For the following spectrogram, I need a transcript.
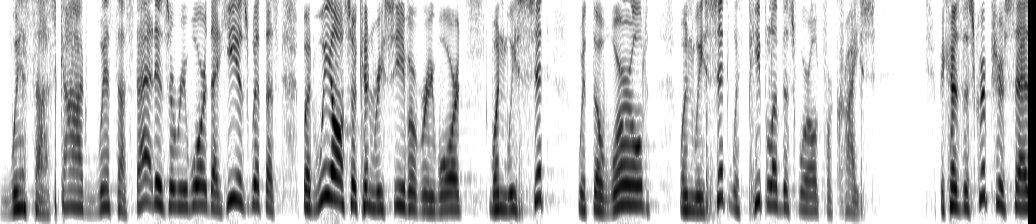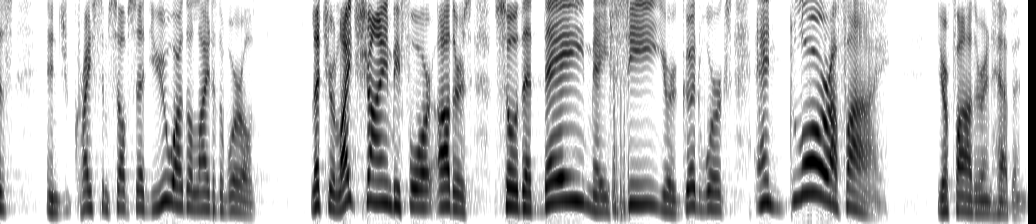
with us, God with us. That is a reward that He is with us. But we also can receive a reward when we sit with the world, when we sit with people of this world for Christ. Because the scripture says and Christ himself said, You are the light of the world. Let your light shine before others so that they may see your good works and glorify your Father in heaven.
